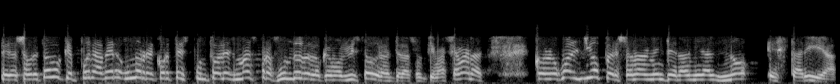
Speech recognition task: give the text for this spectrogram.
pero sobre todo que pueda haber unos recortes puntuales más profundos de lo que hemos visto durante las últimas semanas. Con lo cual yo personalmente en Almiral no estaría.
